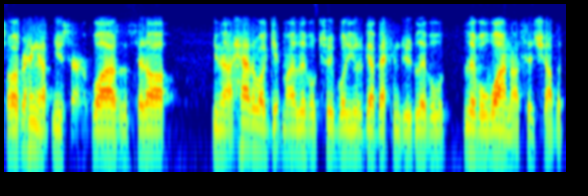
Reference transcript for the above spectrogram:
So I rang up New South Wales and said, "Oh, you know, how do I get my level two? Well, you've got to go back and do level level one." I said, "Shove it."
